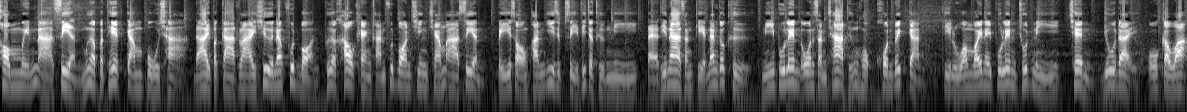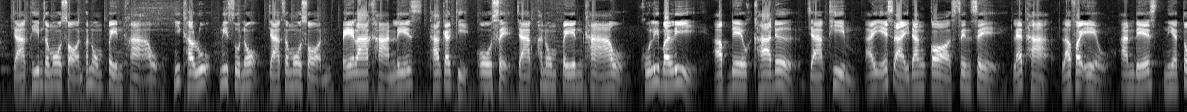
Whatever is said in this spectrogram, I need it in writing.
คอมเมนต์อาเซียนเมื่อประเทศกัมพูชา ได้ประกาศรายชื่อนักฟุตบอล เพื่อเข้าแข่งขันฟุตบอลชิงแชมป์อาเซียน ปี 2024 ที่จะถึงนี้ แต่ที่น่าสังเกตนั่นก็คือ มีผู้เล่นโอนสัญชาติถึง 6 คนด้วยกันที่รวมไว้ในผู้เล่นชุดนี้ เช่น ยูได โอกาวะ จากทีมสโมสรพนมเปญขาว ฮิคารุ มิซุโนะ จากสโมสร เปราขานลิส ทากากิ โอเซ จากพนมเปญขาว คูลิบารี อับเดลคาร์เดอร์จากทีม ISI ดังกอเซนเซ และทาลาฟาเอล อันเดสเนียโต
